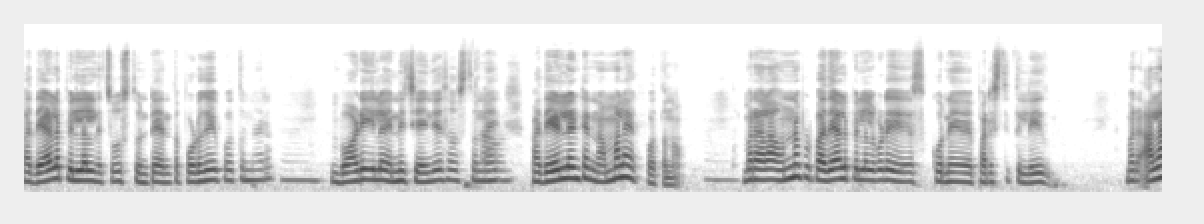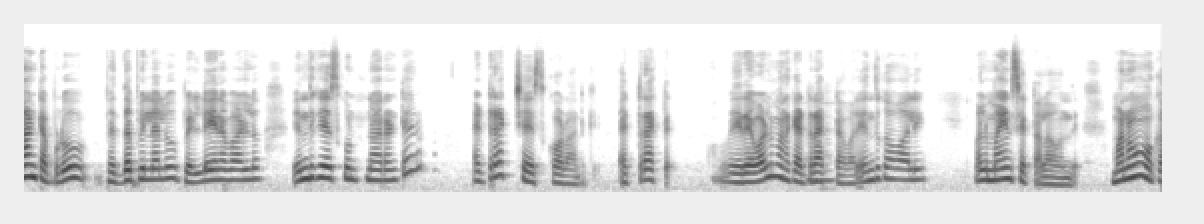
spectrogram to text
పదేళ్ళ పిల్లల్ని చూస్తుంటే ఎంత పొడుగైపోతున్నారు. బాడీలో ఎన్ని చేంజెస్ వస్తున్నాయి. పదేళ్ళు అంటే నమ్మలేకపోతున్నాం. మరి అలా ఉన్నప్పుడు పదేళ్ళ పిల్లలు కూడా వేసుకునే పరిస్థితి లేదు. మరి అలాంటప్పుడు పెద్ద పిల్లలు పెళ్ళైన వాళ్ళు ఎందుకు వేసుకుంటున్నారంటే అట్రాక్ట్ చేసుకోవడానికి. అట్రాక్ట్. వేరే వాళ్ళు మనకి అట్రాక్ట్ అవ్వాలి. ఎందుకు అవ్వాలి? వాళ్ళ మైండ్ సెట్ అలా ఉంది. మనం ఒక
